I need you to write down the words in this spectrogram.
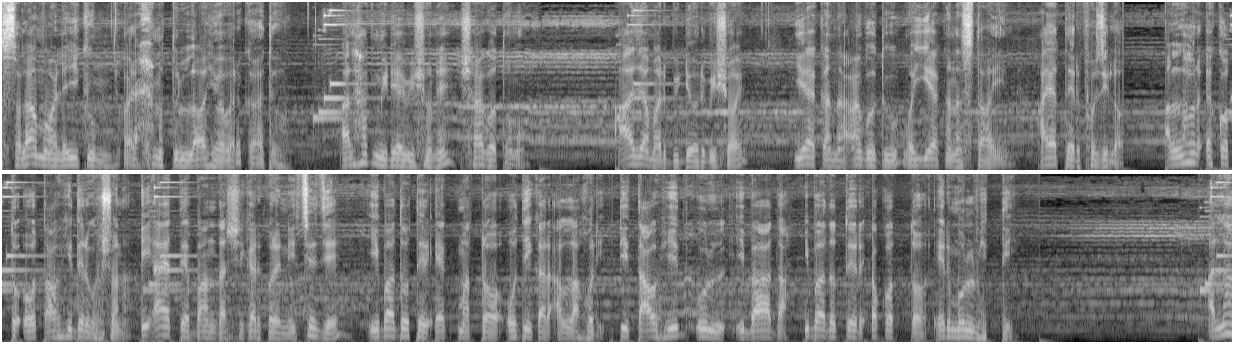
আসসালামু আলাইকুম রহমতুল্লাহ বাবরকাত আলহাক মিডিয়া ভিশনে স্বাগতম। আজ আমার ভিডিওর বিষয় ইয়া কানা আবুদু ও ইয়া কানা স্তাইন আয়াতের ফজিলত। আল্লাহর একত্ব ও তাওহিদের ঘোষণা। এই আয়াতে বান্দা স্বীকার করে নিচ্ছে যে, ইবাদতের একমাত্র অধিকার আল্লাহরই। টি তাওহিদ উল ইবাদা, ইবাদতের একত্ব, এর মূল ভিত্তি। আল্লাহ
